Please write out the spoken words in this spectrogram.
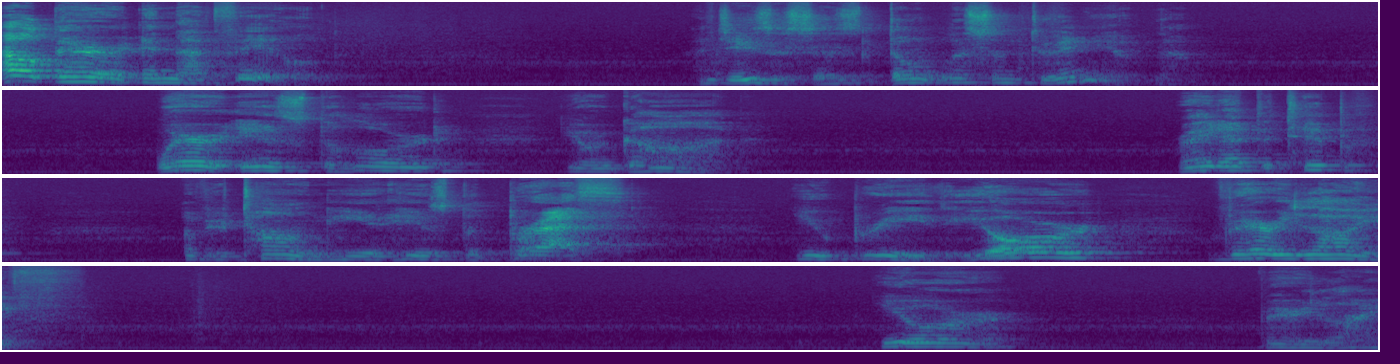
out there in that field. And Jesus says, Don't listen to any of them. Where is the Lord your God? Right at the tip of your tongue, He, he is the breath you breathe, your very life. Your very life.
